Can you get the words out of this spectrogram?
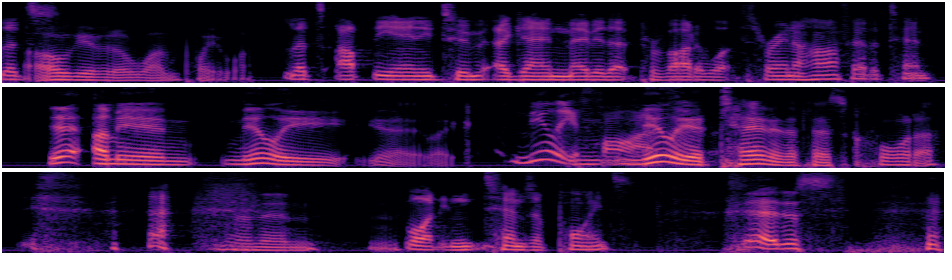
Let's I'll give it a one point one. let's up the ante to a game maybe that provided what three and a half out of ten, Yeah, I mean nearly you know like nearly a five. nearly a ten in the first quarter, and then what in terms of points? yeah, just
